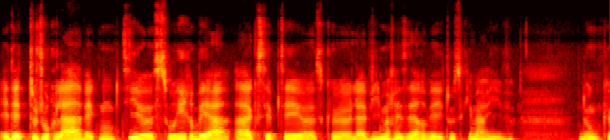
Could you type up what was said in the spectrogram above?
et d'être toujours là avec mon petit euh, sourire béat à accepter euh, ce que la vie me réserve et tout ce qui m'arrive. Donc,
